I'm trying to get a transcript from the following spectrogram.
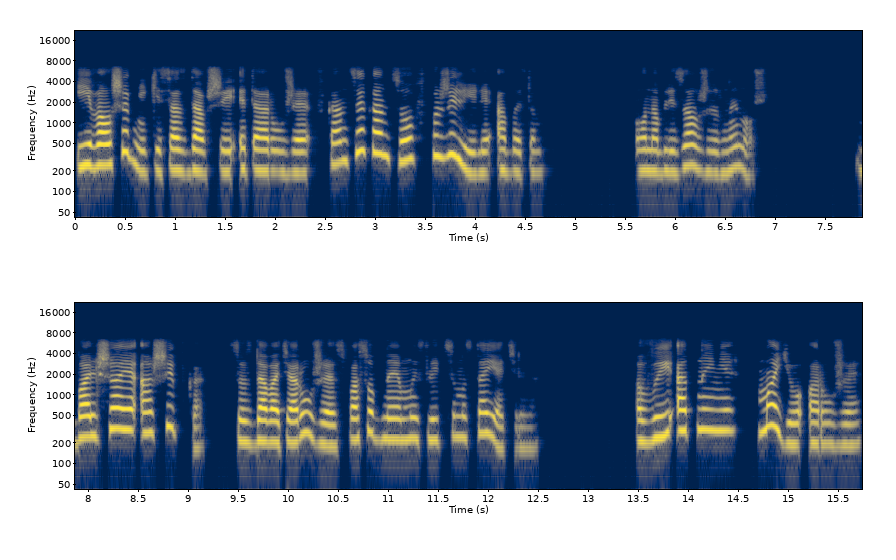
И волшебники, создавшие это оружие, в конце концов пожалели об этом. Он облизал жирный нож. Большая ошибка создавать оружие, способное мыслить самостоятельно. Вы отныне мое оружие,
